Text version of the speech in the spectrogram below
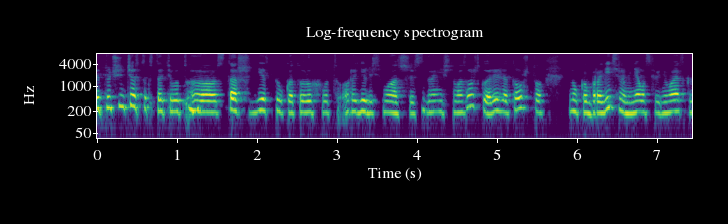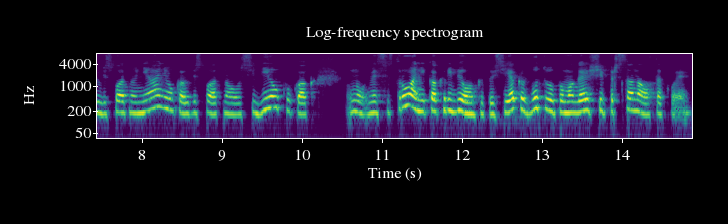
Это очень часто, кстати, вот э, старшие детки, у которых вот родились младшие с ограниченной возможностью, говорили о том, что, ну, как бы родители меня воспринимают как бесплатную няню, как бесплатную сиделку, как ну, медсестру, а не как ребенка. То есть я как будто бы помогающий персонал такой.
